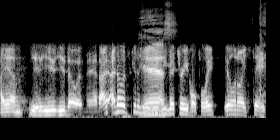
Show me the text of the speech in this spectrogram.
I am. You you, you know it, man. I, I know it's going to be yes. an easy victory. Hopefully, Illinois State,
